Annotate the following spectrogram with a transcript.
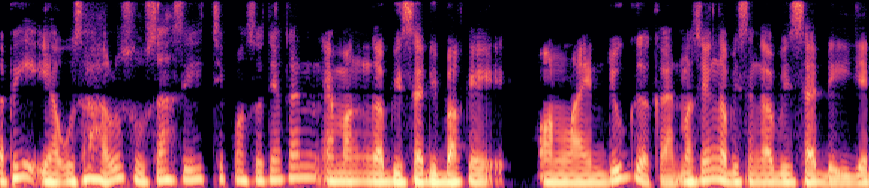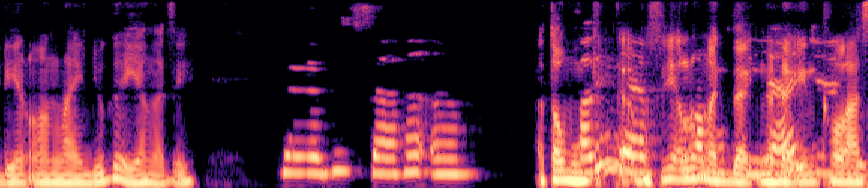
tapi ya usaha lu susah sih Cip maksudnya kan emang nggak bisa dipakai online juga kan maksudnya nggak bisa nggak bisa dijadiin online juga ya nggak sih nggak bisa uh. atau mungkin nggak ya maksudnya lu ngada ngadain aja. kelas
